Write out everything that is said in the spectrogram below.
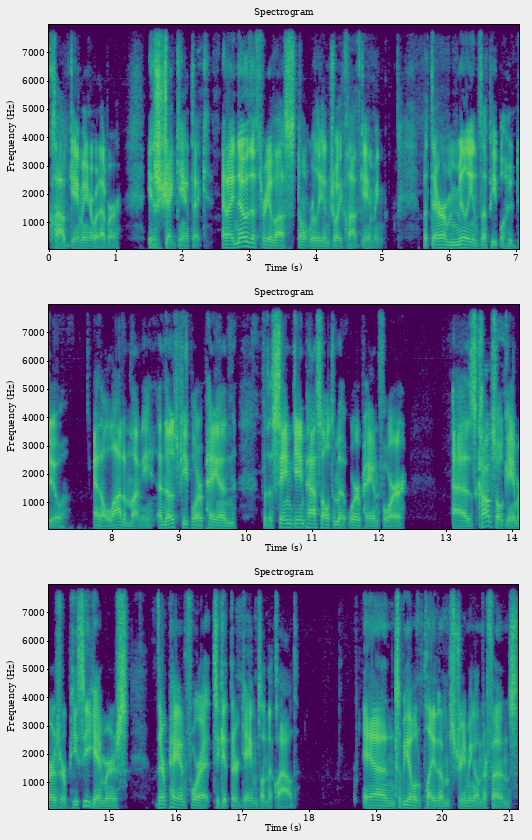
cloud gaming or whatever is gigantic. And I know the three of us don't really enjoy cloud gaming, but there are millions of people who do and a lot of money. And those people are paying for the same Game Pass Ultimate we're paying for as console gamers or PC gamers. They're paying for it to get their games on the cloud and to be able to play them streaming on their phones.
